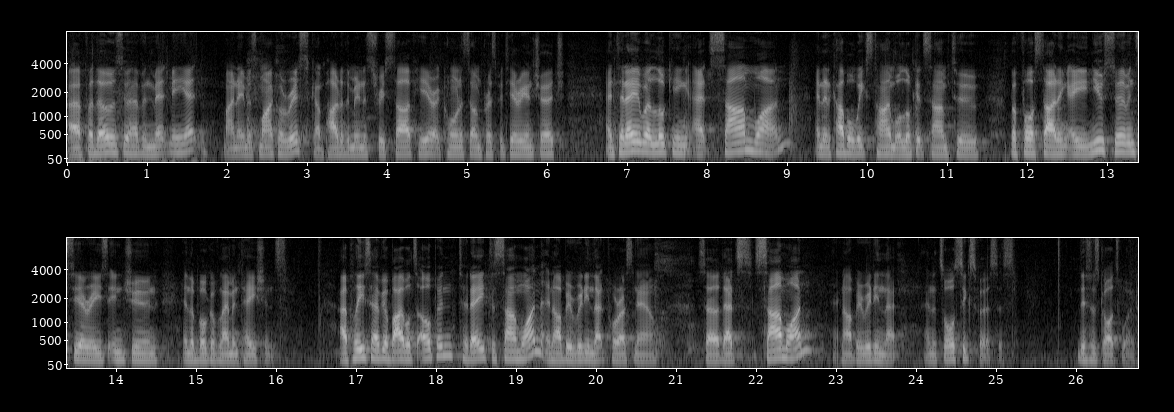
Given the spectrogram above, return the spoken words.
Uh, for those who haven't met me yet, my name is Michael Risk. I'm part of the ministry staff here at Cornerstone Presbyterian Church. And today we're looking at Psalm 1, and in a couple of weeks' time, we'll look at Psalm 2 before starting a new sermon series in June in the book of Lamentations. Uh, please have your Bibles open today to Psalm 1, and I'll be reading that for us now. So that's Psalm 1, and I'll be reading that, and it's all six verses. This is God's Word.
